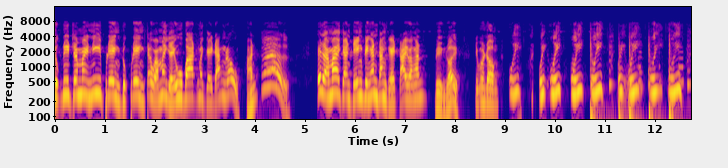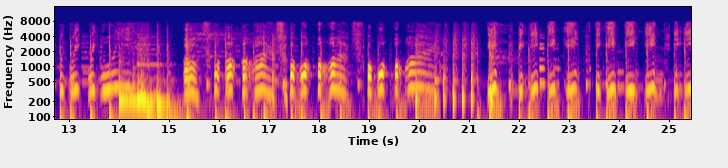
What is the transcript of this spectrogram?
ยุคนี้จะไม่นี่เพลงทุกเพลง แต่ว่าไม่ใช่อุบาทไม่ใช่ดังเราหันเออเอ้หลังไม่อาจารย์เต็งเพลงนั้นดังแก่ตายว่างั้นเพลงเลยที่มันร้องอุ้ยอุ้ยอุ้ยอุ้ยอุ้ยอุ้ยอุ้ยอุ้ยอุ้ยอุ้ยอุ้ยอุ้ย อ้โอ้โอ้โอ้โอ้โอ้โอ้โอ้โอ้โอ้โอ้โอ้โอ้อีอีอีอีอีอีอีอีอีอีอี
